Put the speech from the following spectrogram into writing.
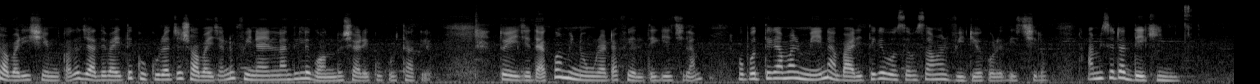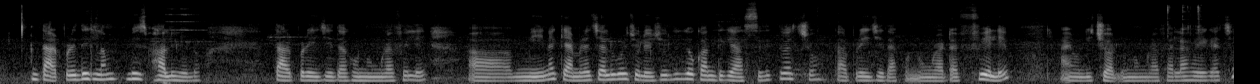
সবারই সেম কথা। যাদের বাড়িতে কুকুর আছে, সবাই জানো, ফিনাইল না দিলে গন্ধ সারে কুকুর থাকলে। তো এই যে দেখো, আমি নোংরাটা ফেলতে গিয়েছিলাম। ওপর থেকে আমার মেয়ে না বাড়ি থেকে বসে বসে আমার ভিডিও করে দিচ্ছিল। আমি সেটা দেখিনি। তারপরে দেখলাম, বেশ ভালোই হলো। তারপরে এই যে দেখো নোংরা ফেলে মেয়ে না ক্যামেরা চালু করে চলে এসেছিল দোকান থেকে আসছে, দেখতে পাচ্ছ? তারপরে এই যে দেখো নোংরাটা ফেলে, আমি বলি, চলো, নোংরা ফেলা হয়ে গেছে।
